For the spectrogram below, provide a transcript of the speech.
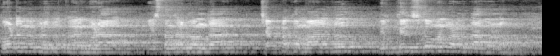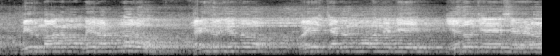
కూటమి ప్రభుత్వాన్ని కూడా ఈ సందర్భంగా చెప్పక మానదు మీరు తెలుసుకోమని కూడా ఉన్నాం. మీరు మా మీరు అంటున్నారు రైతులకేదో వైఎస్ జగన్మోహన్ రెడ్డి ఏదో చేసేసాడు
